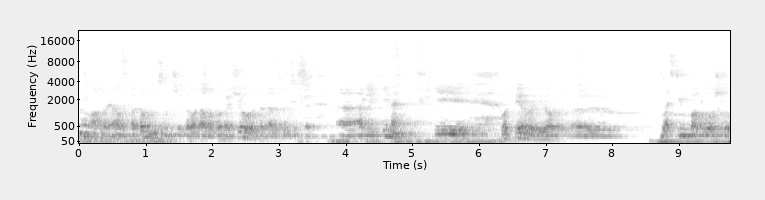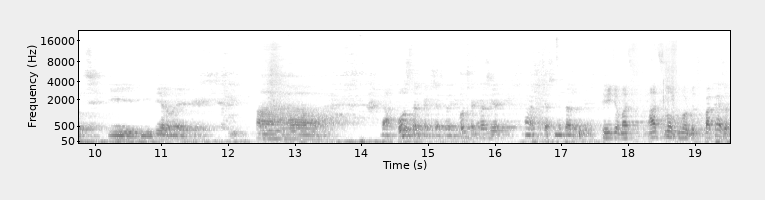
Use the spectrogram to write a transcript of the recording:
Ну, Алла, Алла. Потом выяснилось, что это вот Алла Пугачева, тогда открутился э, Арлекина. И вот первую ее э, пластинку, обложку, и первый а, да, постер, как сейчас говорят, вот как раз я, а, сейчас мы даже перейдем от, от слов, может быть, показов,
